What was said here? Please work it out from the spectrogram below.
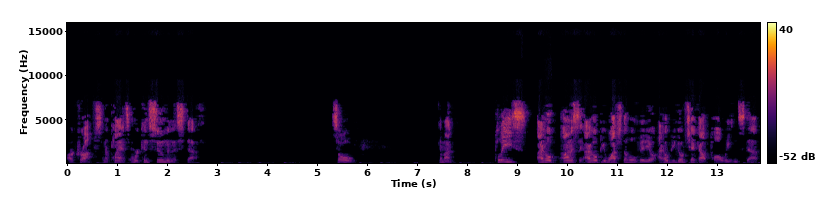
our crops and our plants, and we're consuming this stuff. So, come on. Please, I hope, honestly, I hope you watch the whole video. I hope you go check out Paul Wheaton's stuff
